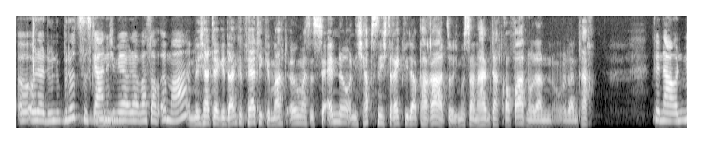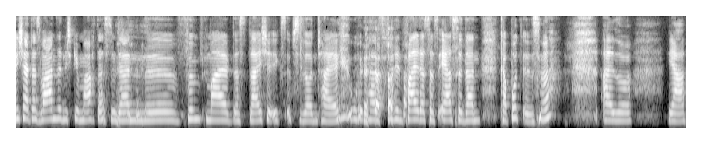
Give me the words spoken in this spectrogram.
oder du benutzt es gar nicht mehr oder was auch immer. Mich hat der Gedanke fertig gemacht, irgendwas ist zu Ende und ich hab's nicht direkt wieder parat. So, ich muss da einen halben Tag drauf warten oder, einen, oder einen Tag. Genau. Und mich hat das wahnsinnig gemacht, dass du dann äh, fünfmal das gleiche XY-Teil geholt hast für den Fall, dass das erste dann kaputt ist. Ne? Also ja,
